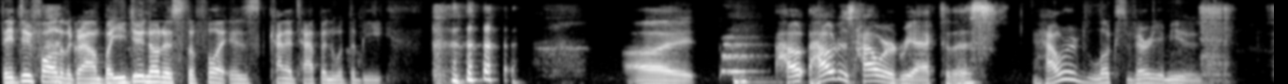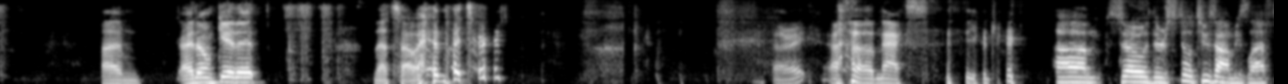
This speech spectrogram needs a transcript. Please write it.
They do fall to the ground, but you do notice the foot is kind of tapping with the beat. Uh, how how does Howard react to this? Howard looks very amused. I'm I don't get it. That's how I had my turn. All right, uh, Max, your turn. Um, so there's still two zombies left.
